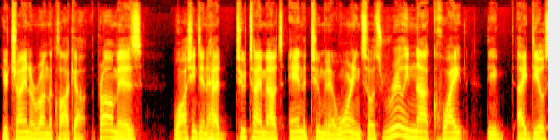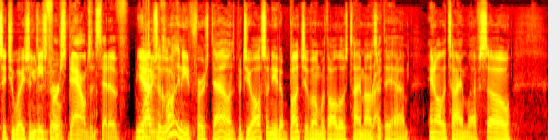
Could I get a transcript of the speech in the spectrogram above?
you're trying to run the clock out. The problem is Washington had two timeouts and the two minute warning, so it's really not quite the ideal situation. You to need still- first downs instead of You absolutely need first downs, but you also need a bunch of them with all those timeouts Right. that they have and all the time left. So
